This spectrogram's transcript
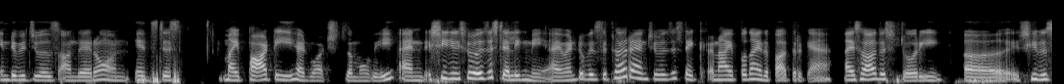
individuals on their own it's just my party had watched the movie and she, she was just telling me i went to visit her and she was just like நான் இப்போதான் இதை பார்த்திருக்கேன் i saw the story uh, she was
